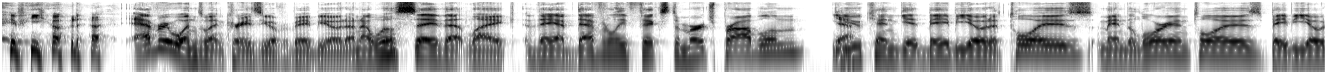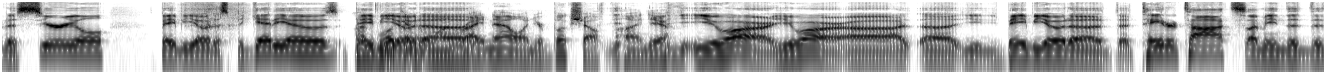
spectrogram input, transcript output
Baby Yoda. Everyone's went crazy over Baby Yoda, and I will say that like they have definitely fixed the merch problem. Yeah. You can get Baby Yoda toys, Mandalorian toys, Baby Yoda cereal. Baby Yoda SpaghettiOs, Baby Yoda right now on your bookshelf behind you. You are, you are. Uh, uh, you, Baby Yoda the tater tots. I mean, the, the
